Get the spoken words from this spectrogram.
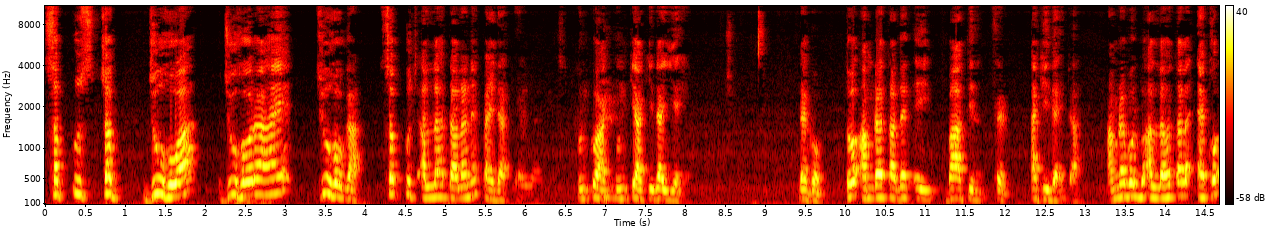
सब कुछ सब जो हुआ जो हो रहा है जो होगा सब कुछ अल्लाह ताला ने पैदा किया उनको उनकी अकीदा ये है দেখো তো আমরা তাদের এই বাতিল ফের আকিদা এটা আমরা বলবো আল্লাহ তাআলা এখন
